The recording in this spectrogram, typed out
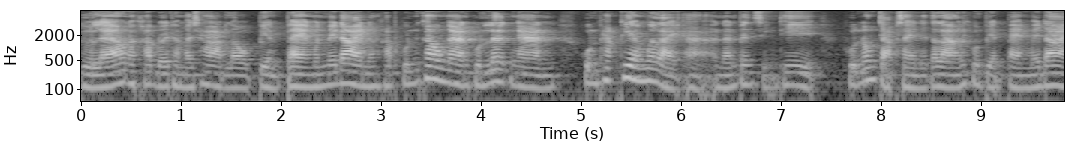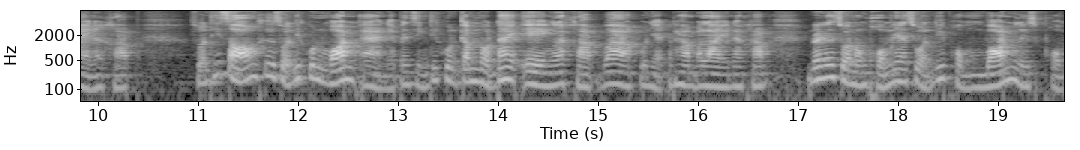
อยู่แล้วนะครับ โดยธรรมชาติเราเปลี่ยนแปลงมันไม่ได้นะครับ คุณเข้างานคุณเลิกงาน คุณพักเที่ยงเมื่อไหร่อะอันนั้นเป็นสิ่งที่ คุณต้องจับใส่ในตารางที่คุณเปลี่ยนแปลงไม่ได้นะครับ ส่วนที่ 2 คือส่วนที่คุณวอนอ่าเนี่ยเป็นสิ่งที่คุณกำหนดได้เองแล้วครับ ว่าคุณอยากจะทำอะไรนะครับ โดยในส่วนของผมเนี่ยส่วนที่ผมวอนหรือผม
